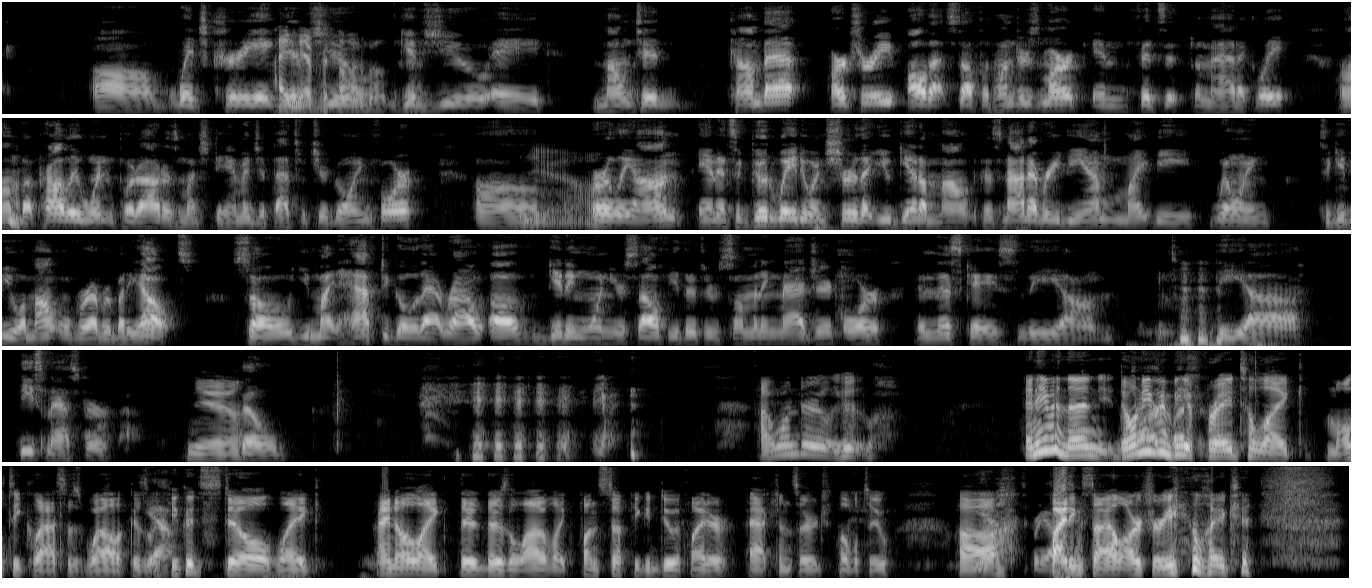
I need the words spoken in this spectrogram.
Um, which create I gives never you about gives you a mounted combat, archery, all that stuff with Hunter's Mark and fits it thematically. Um, but probably wouldn't put out as much damage if that's what you're going for. Um, Yeah. early on, and it's a good way to ensure that you get a mount because not every DM might be willing to give you a mount over everybody else. So you might have to go that route of getting one yourself, either through summoning magic or, in this case, the um, the uh, Beastmaster Yeah. build. anyway, I wonder. And even then, don't even be afraid to like multi-class as well, because like Yeah. you could still like. I know like there, there's a lot of like fun stuff you can do with fighter action surge level two, uh, Yeah, fighting style archery. like you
